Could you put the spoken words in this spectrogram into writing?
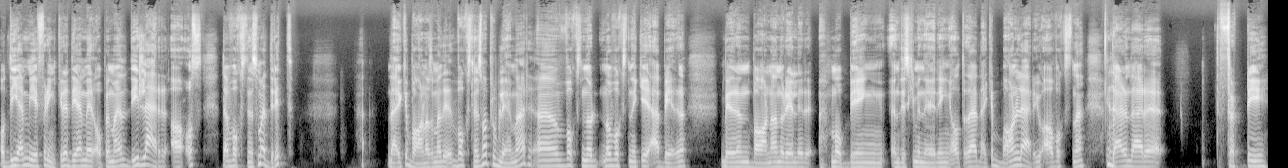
Og de er mye flinkere, de er mer open-minded, de lærer av oss. Det er voksne som er dritt. Det er jo ikke barna som er dritt, voksne som har problemer her. Eh, voksne, når, når voksne ikke er bedre, bedre enn barna når det gjelder mobbing, diskriminering, alt det der. Det er ikke Barn lærer jo av voksne. Det er den der eh, 40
